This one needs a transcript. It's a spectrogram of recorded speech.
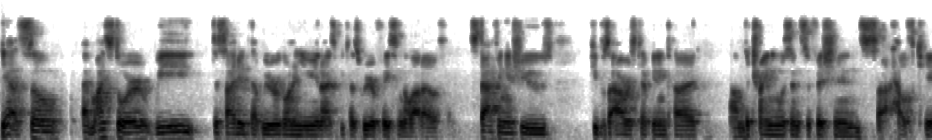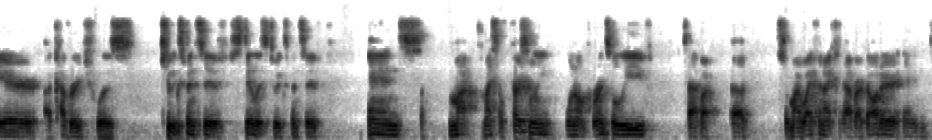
Yeah, so at my store, we decided that we were going to unionize because we were facing a lot of staffing issues. People's hours kept getting cut. Um, the training was insufficient. Uh, health care uh, coverage was too expensive, still is too expensive. And my, myself personally went on parental leave to have our, uh, so my wife and I could have our daughter, and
